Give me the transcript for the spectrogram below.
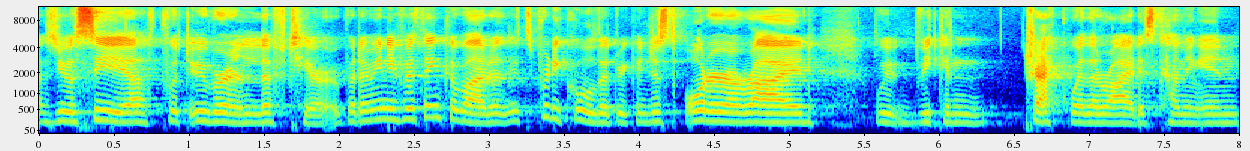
as you'll see, I've put Uber and Lyft here. But I mean, if we think about it, it's pretty cool that we can just order a ride. We, we can track where the ride is coming in.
